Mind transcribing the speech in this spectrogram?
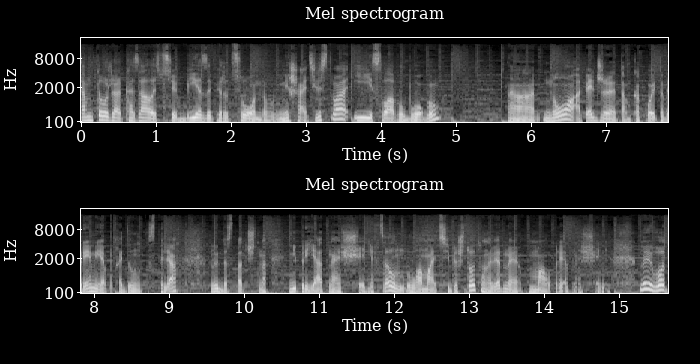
там тоже оказалось все без операционного вмешательства, и слава богу, а, но, опять же, там какое-то время я походил на костылях, ну и достаточно неприятное ощущение. В целом, ломать себе что-то, наверное, мало приятное ощущение. Ну и вот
